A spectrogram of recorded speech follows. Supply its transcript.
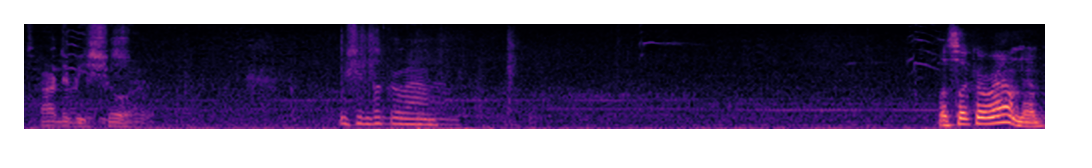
It's hard to be sure. We should look around. Let's look around them.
